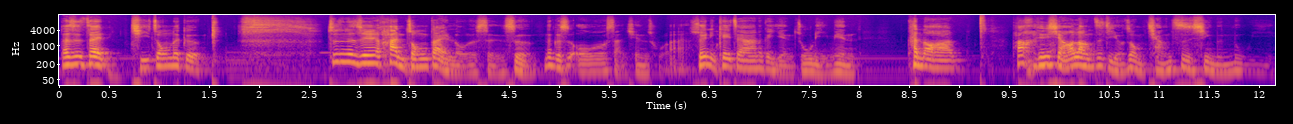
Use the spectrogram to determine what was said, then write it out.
但是在其中那个 就是那些汉中带楼的神色，那个是偶尔闪现出来，所以你可以在他那个眼珠里面看到他，他很想要让自己有这种强制性的怒意，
